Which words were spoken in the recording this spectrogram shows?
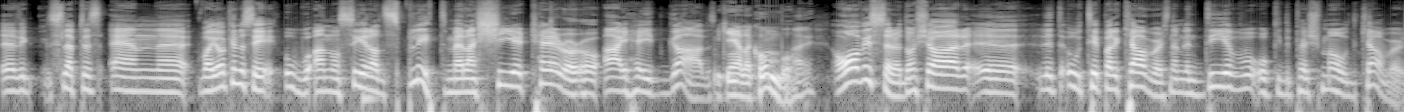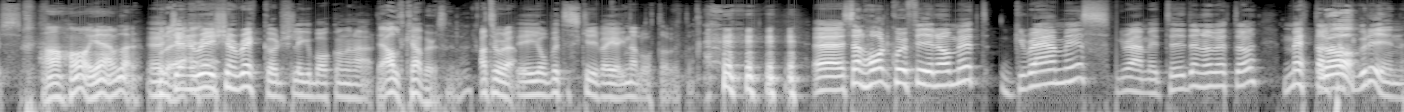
det släpptes en, eh, vad jag kunde se, oannonserad split mellan Sheer Terror och I Hate God. Vilken jävla kombo. Nej. Ja, visst är det. De kör eh, lite otippade covers, nämligen Devo och Depeche Mode covers. Jaha, jävlar. Eh, Generation Records ligger bakom den här. Det är allt covers eller? Jag tror det. Det är jobbigt att skriva egna låtar, vet du. eh, sen Hardcore 4-rummet, Grammys, Grammy-tiden nu vet du. Metal-kategorin,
